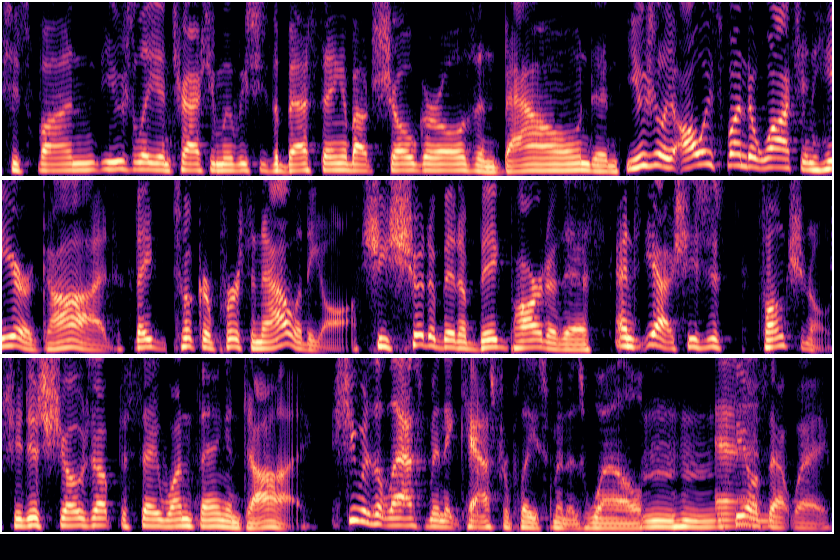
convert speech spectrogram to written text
she's fun. Usually in trashy movies, she's the best thing about Showgirls and Bound, and usually always fun to watch and hear. God, they took her personality off. She should have been a big part of this. And yeah, she's just functional. She just shows up to say one thing and die. She was a last minute cast replacement as well. Mm-hmm. Feels that way.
